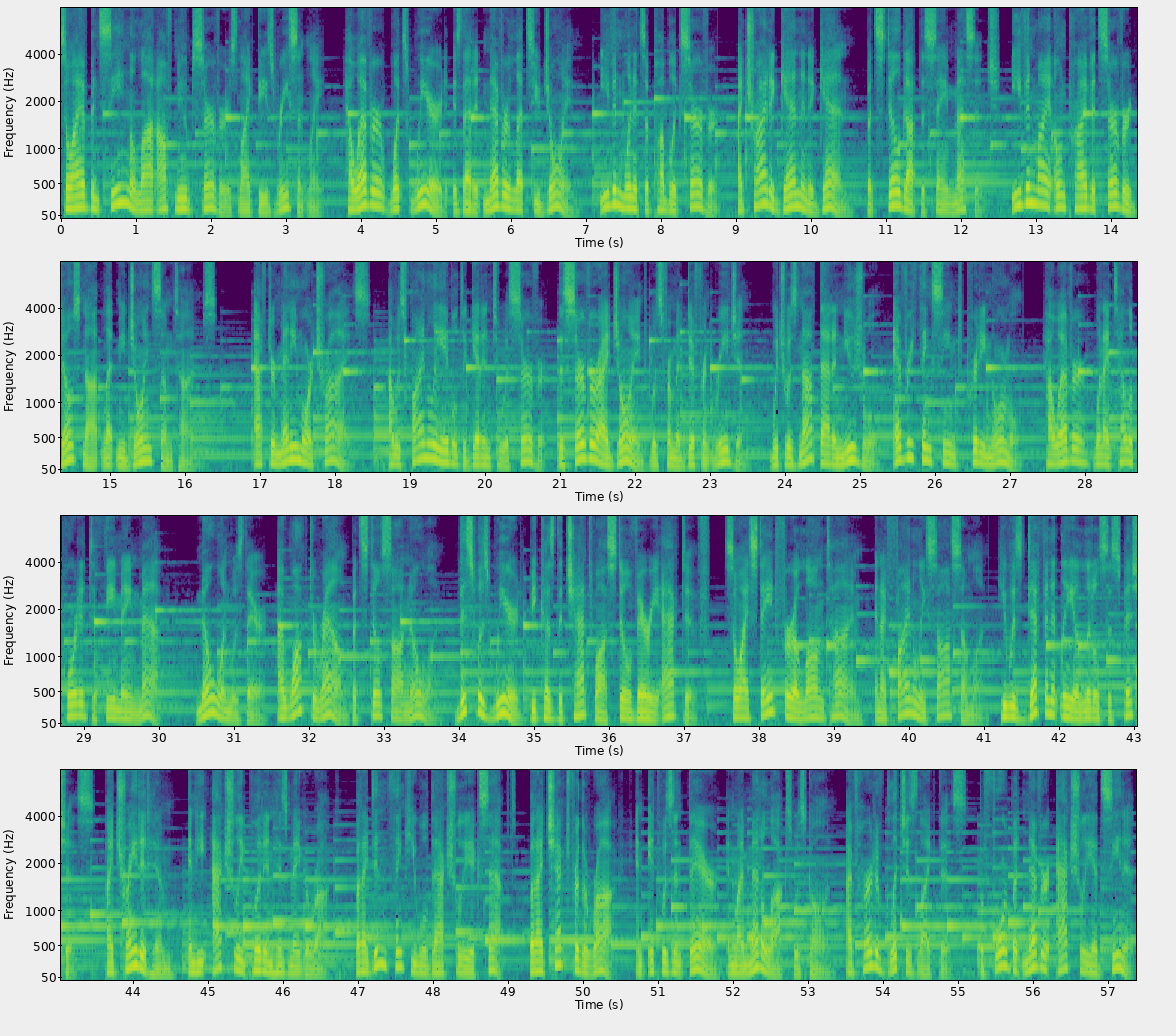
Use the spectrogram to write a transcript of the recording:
So I have been seeing a lot off noob servers like these recently. However, what's weird is that it never lets you join, even when it's a public server. I tried again and again, but still got the same message. Even my own private server does not let me join sometimes. After many more tries, I was finally able to get into a server. The server I joined was from a different region, which was not that unusual. Everything seemed pretty normal. However, when I teleported to the main map, no one was there. I walked around but still saw no one. This was weird because the chat was still very active. So I stayed for a long time, and I finally saw someone. He was definitely a little suspicious. I traded him, and he actually put in his Mega Rock. But I didn't think he would actually accept. But I checked for the rock, and it wasn't there, and my Metal Ox was gone. I've heard of glitches like this before but never actually had seen it.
